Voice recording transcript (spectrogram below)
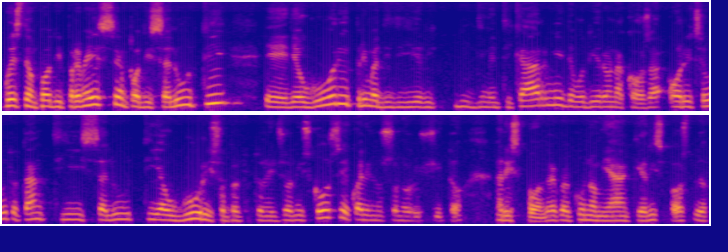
queste un po' di premesse, un po' di saluti e di auguri. Prima di, di, di, dimenticarmi devo dire una cosa, ho ricevuto tanti saluti, auguri soprattutto nei giorni scorsi ai quali non sono riuscito a rispondere. Qualcuno mi ha anche risposto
